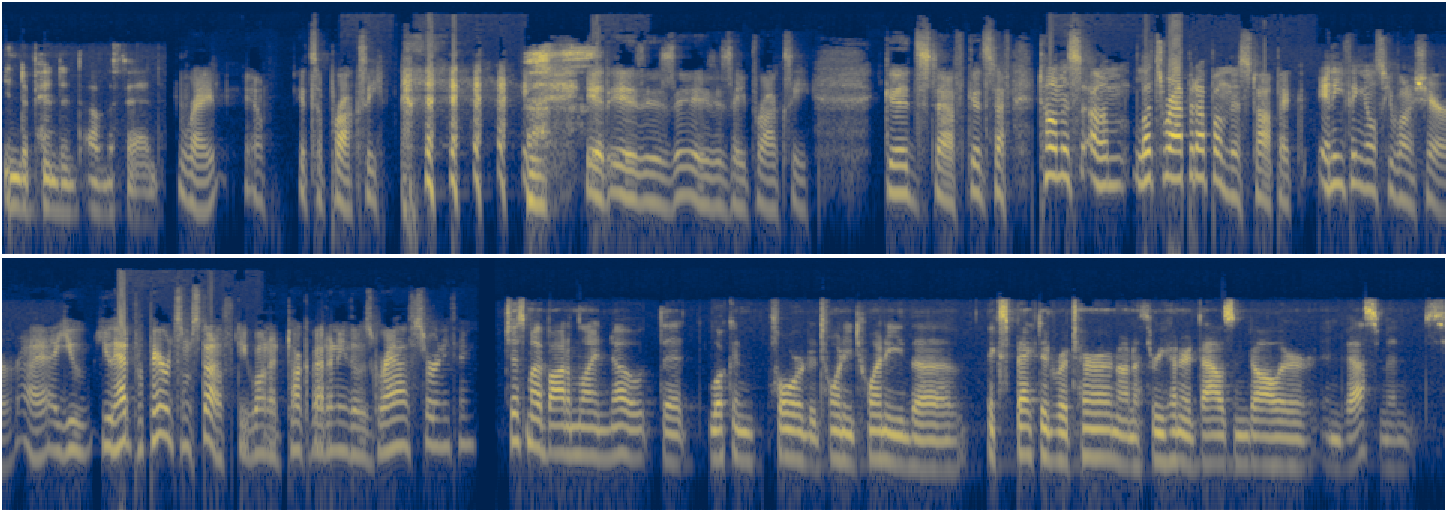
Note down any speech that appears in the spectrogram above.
independent of the Fed. Right. Yeah. It's a proxy. it is it is a proxy. Good stuff. Good stuff. Thomas, um, let's wrap it up on this topic. Anything else you want to share? Uh, you you had prepared some stuff. Do you want to talk about any of those graphs or anything? Just my bottom line note that looking forward to 2020, the expected return on a $300,000 investment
